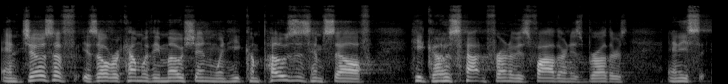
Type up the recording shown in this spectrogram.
And Joseph is overcome with emotion. When he composes himself, he goes out in front of his father and his brothers, and, he's,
